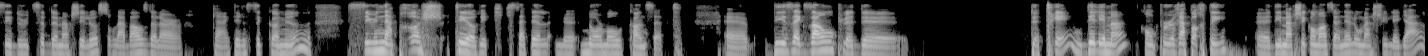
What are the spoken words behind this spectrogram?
ces deux types de marchés-là sur la base de leurs caractéristiques communes, c'est une approche théorique qui s'appelle le normal concept. Euh, des exemples de, traits ou d'éléments qu'on peut rapporter euh, des marchés conventionnels au marché légal,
